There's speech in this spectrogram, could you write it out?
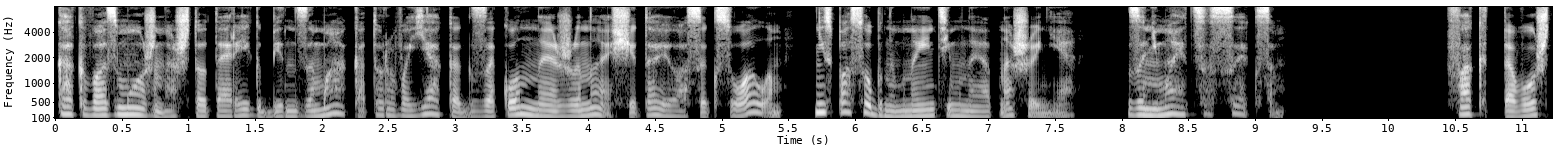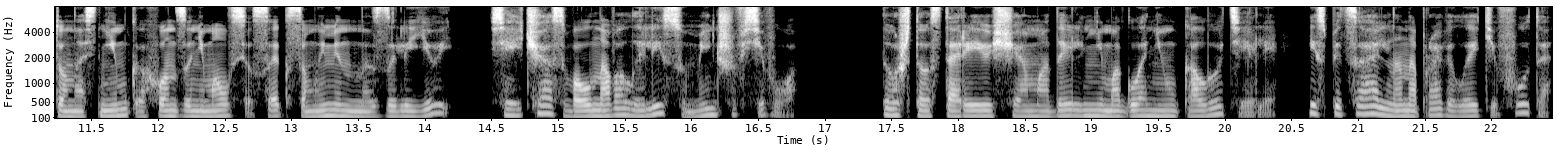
Как возможно, что Тарик Бензема, которого я, как законная жена, считаю асексуалом, неспособным на интимные отношения, занимается сексом? Факт того, что на снимках он занимался сексом именно с Залией, сейчас волновал Элису меньше всего. То, что стареющая модель не могла не уколоть или и специально направила эти фото,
